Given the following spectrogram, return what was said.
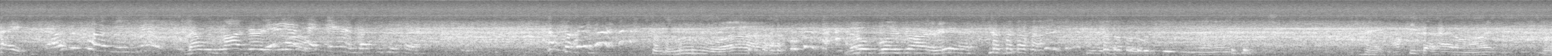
Hey, That was a slow movement. that was not very Then you slow. take Aaron brushing his hair. Ooh, wow. No blow dryer here. Hey, I'll keep that hat on, alright? bro.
